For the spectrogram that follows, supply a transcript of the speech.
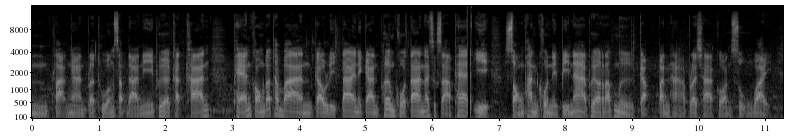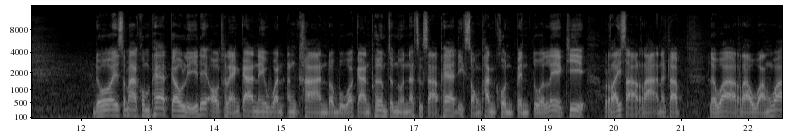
นพระงานประท้วงสัปดาห์นี้เพื่อคัดค้านแผนของรัฐบาลเกาหลีใต้ในการเพิ่มโควต้านักศึกษาแพทย์อีก 2,000 คนในปีหน้าเพื่อรับมือกับปัญหาประชากรสูงวัยโดยสมาคมแพทย์เกาหลีได้ออกแถลงการในวันอังคาร ระบุว่าการเพิ่มจำนวนนักศึกษาแพทย์อีก 2,000 คนเป็นตัวเลขที่ไร้สาระนะครับ และว่าเราหวังว่า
